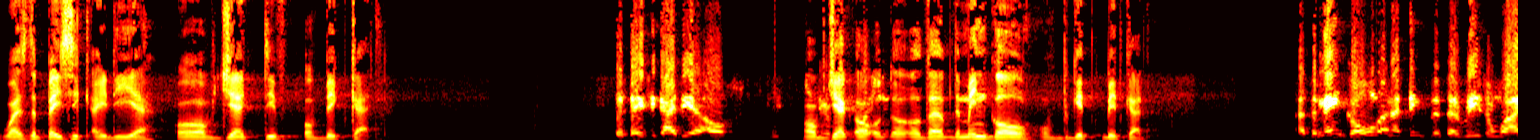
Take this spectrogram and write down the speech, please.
what's the basic idea or objective of Big Cat? The basic idea of Object or, or, or the the main goal of Big, Big Cat. Uh, the main goal, and I think that the reason why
